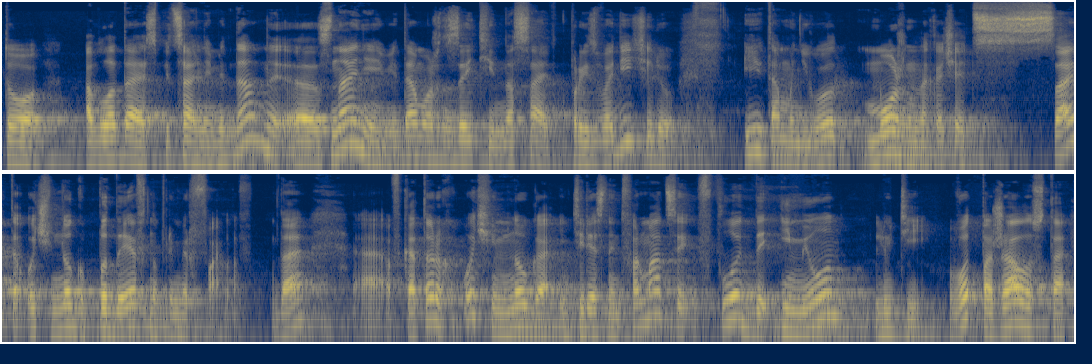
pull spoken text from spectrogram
то обладая специальными данными, э, знаниями, да, можно зайти на сайт к производителю и там у него можно накачать сайта очень много PDF, например, файлов, да, э, в которых очень много интересной информации, вплоть до имен людей. Вот, пожалуйста,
